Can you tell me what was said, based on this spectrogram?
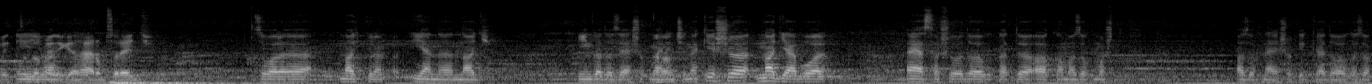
mit tudom én, igen, 3x1. Szóval uh, nagy külön, ilyen uh, nagy ingadozások már nincsenek, és uh, nagyjából ehhez hasonló dolgokat alkalmazok most azoknál is, akikkel dolgozok.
